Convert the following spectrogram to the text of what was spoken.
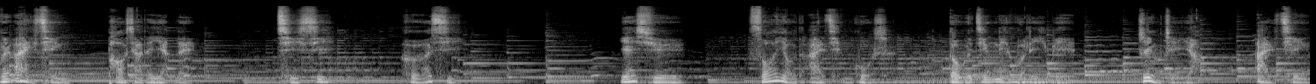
为爱情抛下的眼泪？七夕，何夕？也许，所有的爱情故事都会经历过离别，只有这样，爱情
